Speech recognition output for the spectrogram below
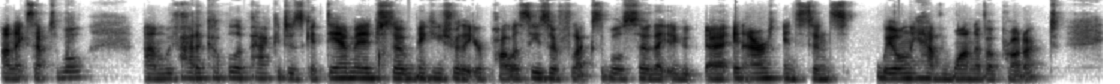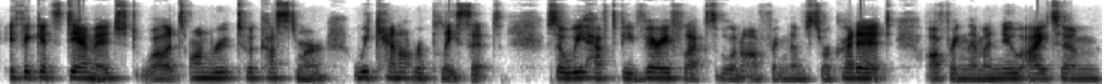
unacceptable. Um, we've had a couple of packages get damaged, so making sure that your policies are flexible so that you, uh, in our instance, we only have one of a product. If it gets damaged while it's en route to a customer, we cannot replace it. So we have to be very flexible in offering them store credit, offering them a new item,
